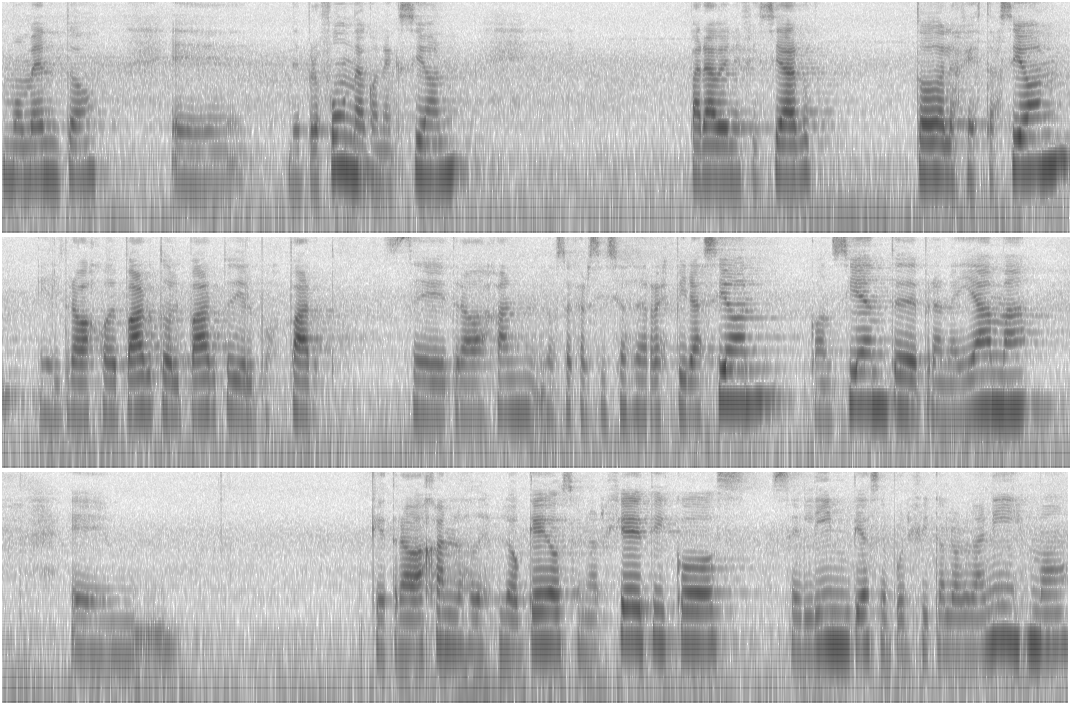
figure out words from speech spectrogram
un momento eh, de profunda conexión para beneficiar toda la gestación, el trabajo de parto, el parto y el posparto. Se trabajan los ejercicios de respiración consciente, de pranayama, em, que trabajan los desbloqueos energéticos, se limpia, se purifica el organismo,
